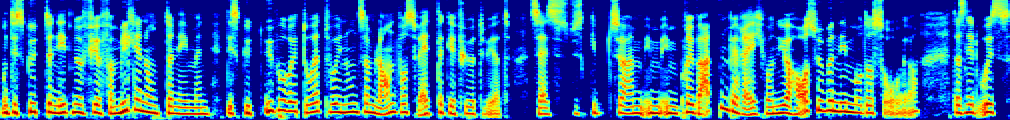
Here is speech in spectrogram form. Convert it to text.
Und das gilt ja nicht nur für Familienunternehmen, das gilt überall dort, wo in unserem Land was weitergeführt wird. Sei es, das gibt es ja im, im, im privaten Bereich, wenn ich ein Haus übernehme oder so, ja? dass nicht alles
